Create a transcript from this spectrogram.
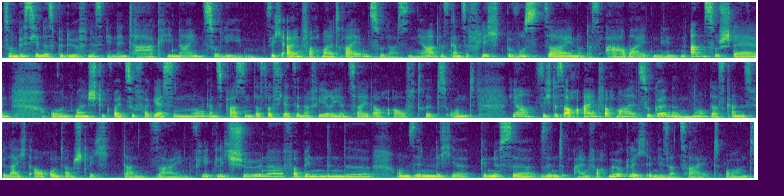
so ein bisschen das Bedürfnis, in den Tag hineinzuleben, sich einfach mal treiben zu lassen. Ja? Das ganze Pflichtbewusstsein und das Arbeiten hinten anzustellen und mal ein Stück weit zu vergessen. Ne? Ganz passend, dass das jetzt in der Ferienzeit auch auftritt und ja, sich das auch einfach mal zu gönnen. Ne? Das kann es vielleicht auch unterm Strich dann sein. Wirklich schöne, verbindende und sinnliche Genüsse sind einfach möglich in dieser Zeit. Und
